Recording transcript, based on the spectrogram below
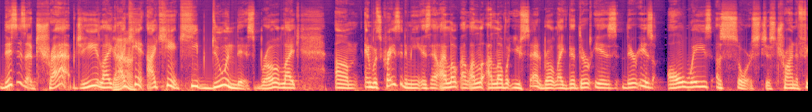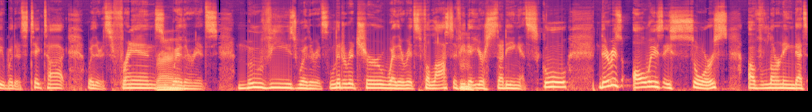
This is a trap, G. Like I can't, I can't keep doing this, bro. Like, um, and what's crazy to me is that I love, I love, I love what you said, bro. Like that there is, there is always a source just trying to feed, whether it's TikTok, whether it's friends, Right. whether it's movies, whether it's literature, whether it's philosophy that you're studying at school. There is always a source of learning that's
